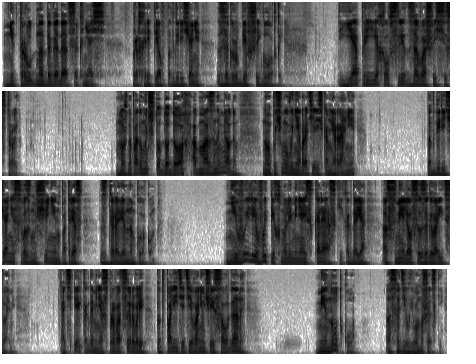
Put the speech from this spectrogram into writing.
«Нетрудно догадаться, князь», — прохрипел подгорячане, загрубевшей глоткой. «Я приехал вслед за вашей сестрой». «Можно подумать, что Додо обмазано медом, но почему вы не обратились ко мне ранее?» Подгорячане с возмущением потряс здоровенным кулаком. — не вы ли выпихнули меня из коляски, когда я осмелился заговорить с вами? А теперь, когда меня спровоцировали подпалить эти вонючие солганы... «Минутку», — осадил его Мышецкий.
